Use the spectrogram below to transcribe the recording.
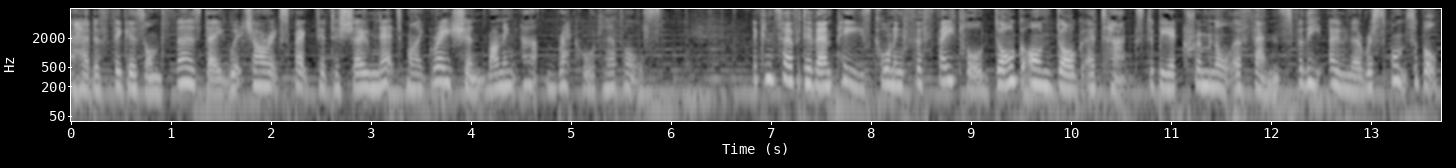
ahead of figures on Thursday, which are expected to show net migration running at record levels. The Conservative MPs calling for fatal dog on dog attacks to be a criminal offence for the owner responsible.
